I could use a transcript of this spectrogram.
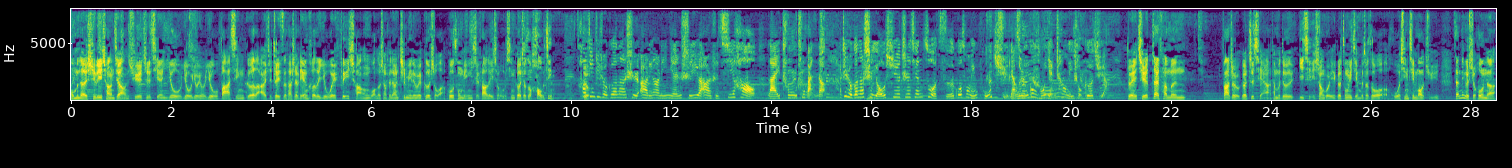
我们的实力唱将薛之谦又又又又又发新歌了，而且这一次他是联合了一位非常网络上非常知名的一位歌手啊，郭聪明一起发了一首新歌，叫做《耗尽》。《耗尽》这首歌呢是二零二零年十一月二十七号来出出版的，而这首歌呢是由薛之谦作词，郭聪明谱曲，两个人共同演唱的一首歌曲啊。对，其实，在他们发这首歌之前啊，他们都一起上过一个综艺节目，叫做《火星情报局》。在那个时候呢。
